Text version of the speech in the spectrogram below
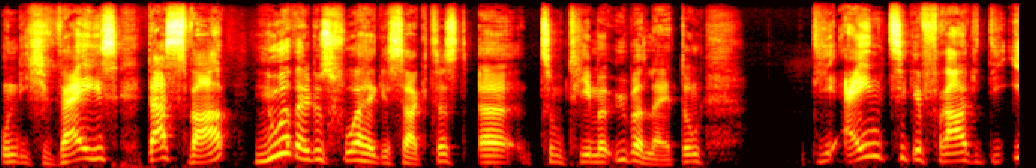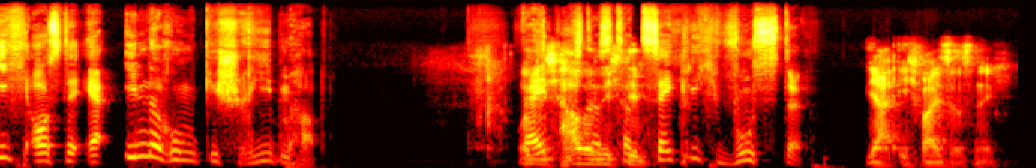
Und ich weiß, das war, nur weil du es vorher gesagt hast, äh, zum Thema Überleitung, die einzige Frage, die ich aus der Erinnerung geschrieben habe. Und weil ich, habe ich das tatsächlich wusste. Ja, ich weiß es nicht.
